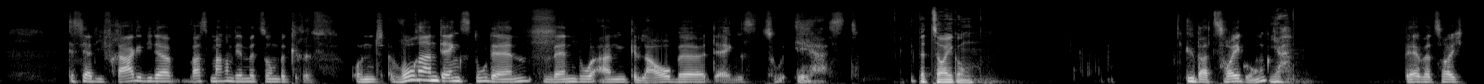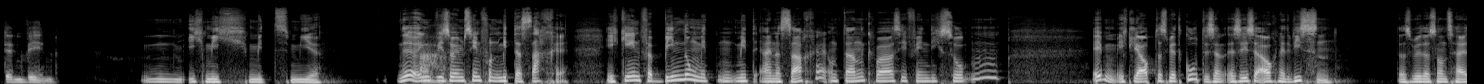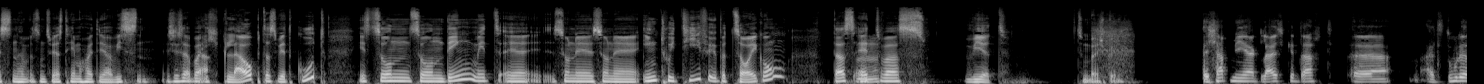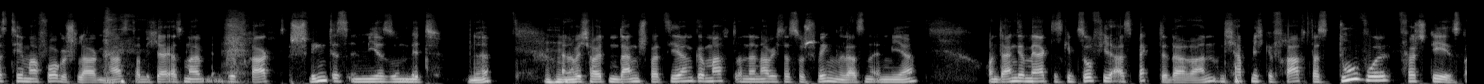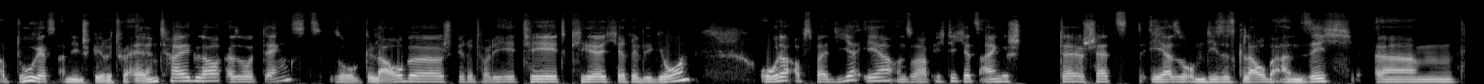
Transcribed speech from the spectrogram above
ist ja die Frage wieder, was machen wir mit so einem Begriff? Und woran denkst du denn, wenn du an Glaube denkst zuerst? Überzeugung. Überzeugung? Ja, Wer überzeugt denn wen? Mm, ich mich mit mir. Ne, irgendwie Ah. so im Sinn von mit der Sache. Ich gehe in Verbindung mit, mit einer Sache und dann quasi finde ich so, mm, eben, ich glaube, das wird gut. Es ist ja- es ist ja auch nicht Wissen. Das würde sonst heißen, sonst wäre das Thema heute ja Wissen. Es ist aber, Ja. ich glaube, das wird gut, ist so ein, so ein Ding mit äh, so, eine, so eine intuitive Überzeugung, dass Mhm. etwas wird. Zum Beispiel. Ich habe mir ja gleich gedacht, äh, als du das Thema vorgeschlagen hast, habe ich ja erstmal gefragt, schwingt es in mir so mit? Ne? Dann Mhm. habe ich heute einen langen Spaziergang gemacht und dann habe ich das so schwingen lassen in mir und dann gemerkt, es gibt so viele Aspekte daran und ich habe mich gefragt, was du wohl verstehst, ob du jetzt an den spirituellen Teil glaub, also denkst, so Glaube, Spiritualität, Kirche, Religion oder ob es bei dir eher, und so habe ich dich jetzt eingeschätzt, eher so um dieses Glaube an sich, ähm,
